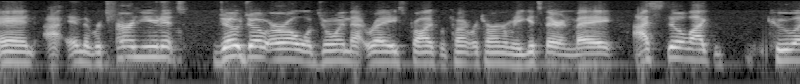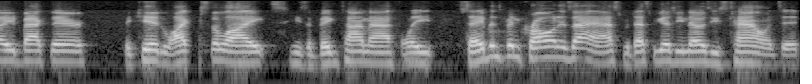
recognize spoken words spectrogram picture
And I, and the return units, JoJo Earle will join that race probably for punt returner when he gets there in May. I still like Kool Aid back there. The kid likes the lights. He's a big time athlete. Saban's been crawling his ass, but that's because he knows he's talented.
